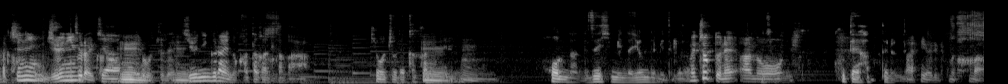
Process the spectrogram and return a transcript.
？8人10人ぐらいかな強調で。10人ぐらいの方々が強調で書かれている本なんで、ぜひみんな読んでみてください。ちょっとねあの固定貼ってるんで。あ、やれます。まあ、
